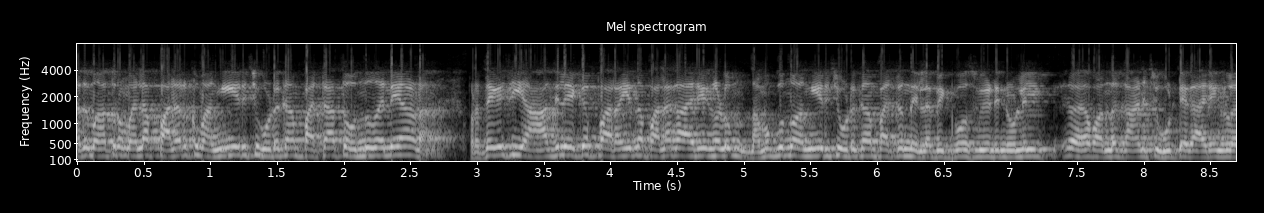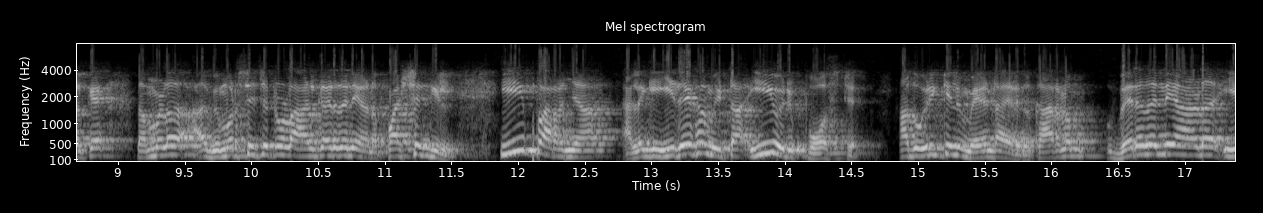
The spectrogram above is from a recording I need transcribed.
അത് മാത്രമല്ല പലർക്കും അംഗീകരിച്ചു കൊടുക്കാൻ പറ്റാത്ത ഒന്ന് തന്നെയാണ്. പ്രത്യേകിച്ച് ഈ ആദിലേക്ക് പറയുന്ന പല കാര്യങ്ങളും നമുക്കൊന്നും അംഗീകരിച്ചു കൊടുക്കാൻ പറ്റുന്നില്ല. ബിഗ് ബോസ് വീടിനുള്ളിൽ വന്ന് കാണിച്ചു കൂട്ടിയ കാര്യങ്ങളൊക്കെ നമ്മൾ വിമർശിച്ചിട്ടുള്ള ആൾക്കാർ തന്നെയാണ്. പക്ഷെങ്കിൽ ഈ പറഞ്ഞ അല്ലെങ്കിൽ ഇദ്ദേഹം ഇട്ട ഈ ഒരു പോസ്റ്റ് അതൊരിക്കലും വേണ്ടായിരുന്നു. കാരണം ഇവരെ തന്നെയാണ് ഈ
